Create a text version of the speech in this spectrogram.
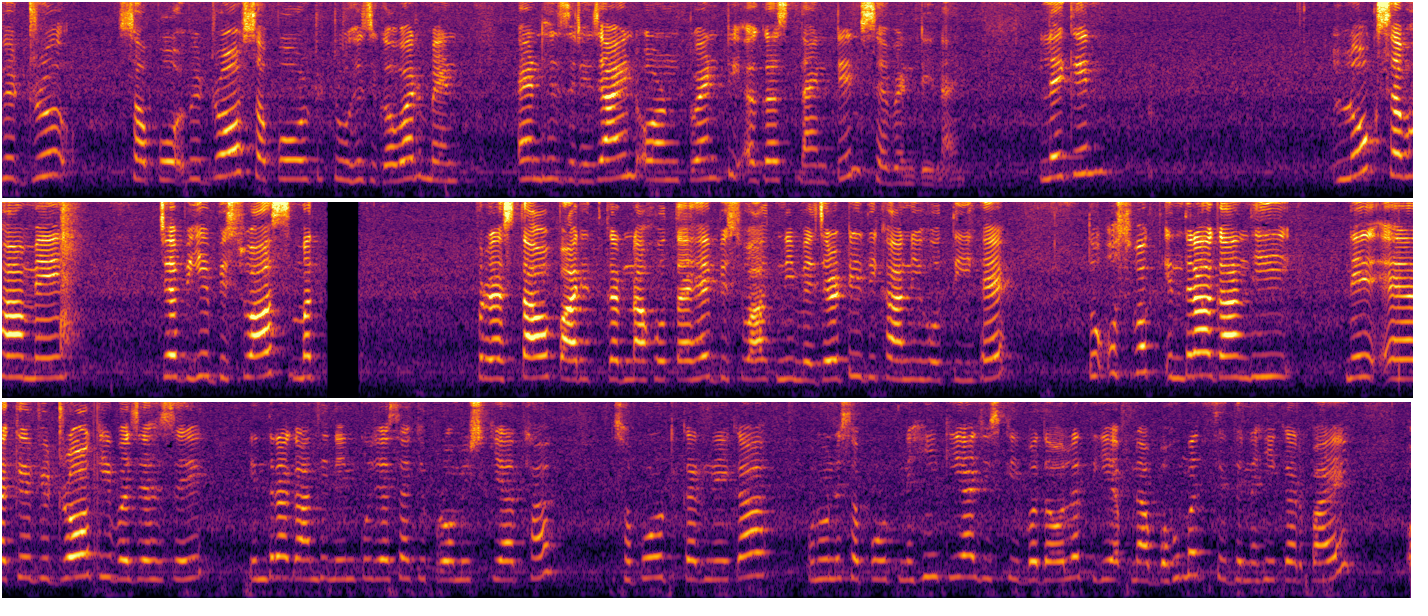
withdrew support to his government and his and on resigned on 20 August 1979 लेकिन लोकसभा में जब ये विश्वास मत प्रस्ताव पारित करना होता है विश्वास अपनी मेजोरिटी दिखानी होती है तो उस वक्त इंदिरा गांधी ने ए, के विड्रॉ की वजह से इंदिरा गांधी ने इनको जैसा कि प्रोमिस किया था सपोर्ट करने का उन्होंने सपोर्ट नहीं किया जिसकी बदौलत ये अपना बहुमत सिद्ध नहीं कर पाए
